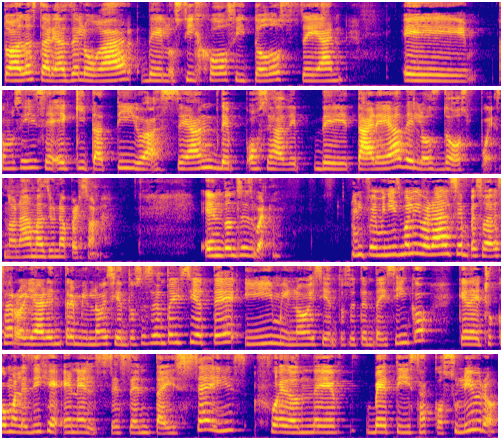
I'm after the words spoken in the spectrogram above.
todas las tareas del hogar, de los hijos y todos sean, eh, ¿cómo se dice? Equitativas, sean de, o sea, de, de tarea de los dos, pues, no nada más de una persona. Entonces, bueno, el feminismo liberal se empezó a desarrollar entre 1967 y 1975, que de hecho, como les dije, en el 66 fue donde Betty sacó su libro.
